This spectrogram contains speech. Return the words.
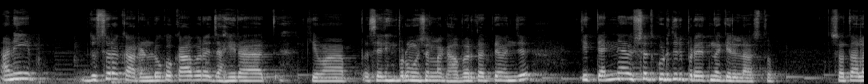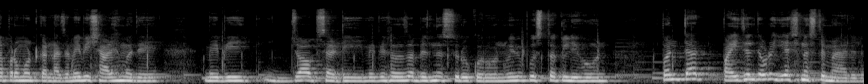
आणि दुसरं कारण लोक का बरं जाहिरात किंवा सेलिंग प्रमोशनला घाबरतात ते म्हणजे की त्यांनी आयुष्यात कुठेतरी प्रयत्न केलेला असतो. स्वतःला प्रमोट करण्याचा मे बी शाळेमध्ये मे बी जॉबसाठी मे बी स्वतःचा बिझनेस सुरू करून मे बी पुस्तक लिहून पण त्यात पाहिजे तेवढं यश नसते मिळालेलं.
